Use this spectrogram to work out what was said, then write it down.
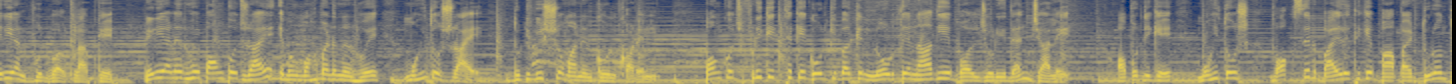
এরিয়ান ফুটবল ক্লাবকে। এরিয়ানের হয়ে পঙ্কজ রায় এবং মোহামেডানের হয়ে মহিতোষ রায় দুটি বিশ্বমানের গোল করেন। পঙ্কজ ফ্রিকিক থেকে গোলকিপারকে নড়তে না দিয়ে বল জড়িয়ে দেন জালে। অপরদিকে মহিতোষ বক্সের বাইরে থেকে বাঁ পায়ের দুরন্ত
